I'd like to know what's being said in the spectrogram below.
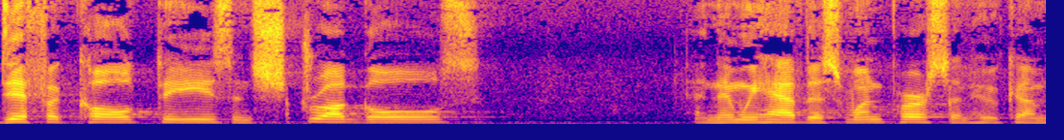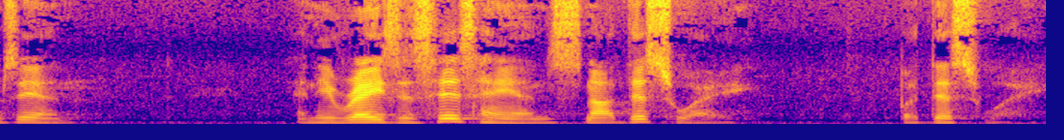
difficulties and struggles. And then we have this one person who comes in and he raises his hands, not this way, but this way.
